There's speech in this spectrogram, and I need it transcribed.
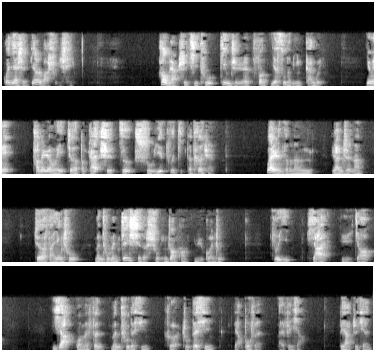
关键是第二把属于谁。后面是企图禁止人奉耶稣的名赶鬼，因为。他们认为这本该是只属于自己的特权，外人怎么能染指呢？这反映出门徒们真实的属灵状况与关注、自义、狭隘与骄傲。以下我们分门徒的心和主的心两部分来分享。分享之前，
